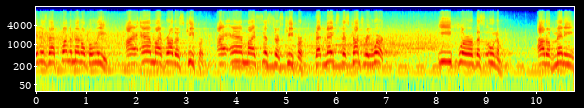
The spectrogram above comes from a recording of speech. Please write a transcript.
It is that fundamental belief I am my brother's keeper. I am my sister's keeper that makes this country work. E pluribus unum. Out of many,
